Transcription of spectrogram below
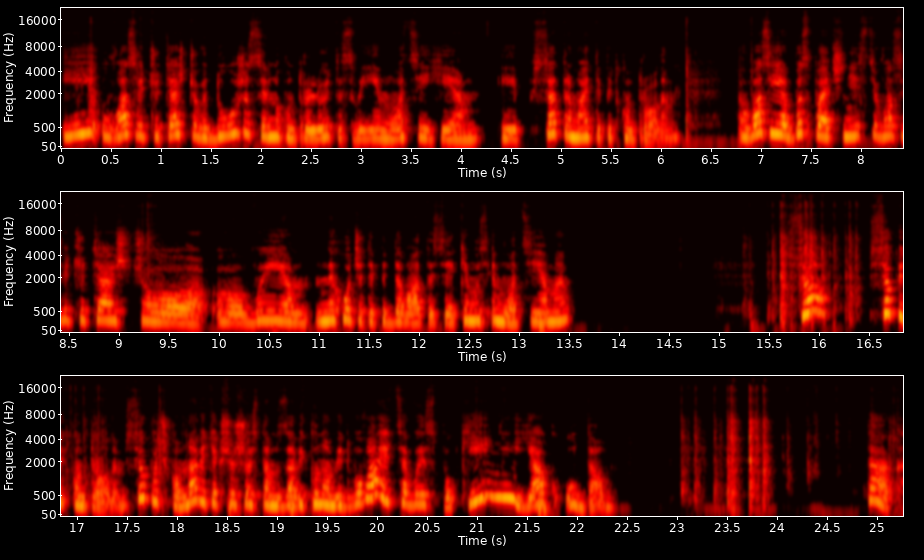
І у вас відчуття, що ви дуже сильно контролюєте свої емоції і все тримаєте під контролем. У вас є безпечність, у вас відчуття, що е, ви не хочете піддаватися якимось емоціями. Все, все під контролем, все пучком. Навіть якщо щось там за вікном відбувається, ви спокійні, як удав. Так,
